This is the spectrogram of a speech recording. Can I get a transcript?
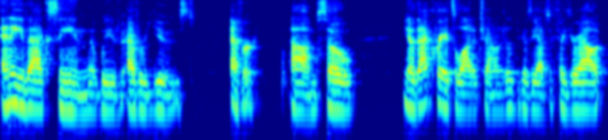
any vaccine that we've ever used, ever. Um, so, you know, that creates a lot of challenges because you have to figure out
